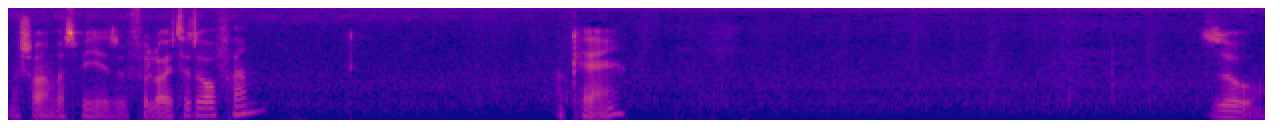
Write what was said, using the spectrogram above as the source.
Mal schauen, was wir hier so für Leute drauf haben. Okay. So.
